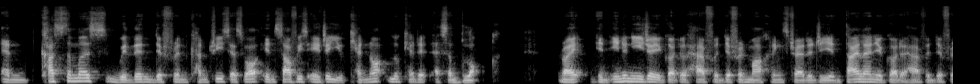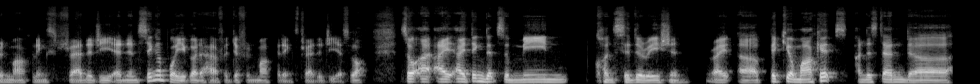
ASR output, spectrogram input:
And customers within different countries as well. In Southeast Asia, you cannot look at it as a block right? In Indonesia, you've got to have a different marketing strategy. In Thailand, you've got to have a different marketing strategy, and in Singapore, you've got to have a different marketing strategy as well. So I, I think that's the main consideration, right? Uh, pick your markets, understand the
